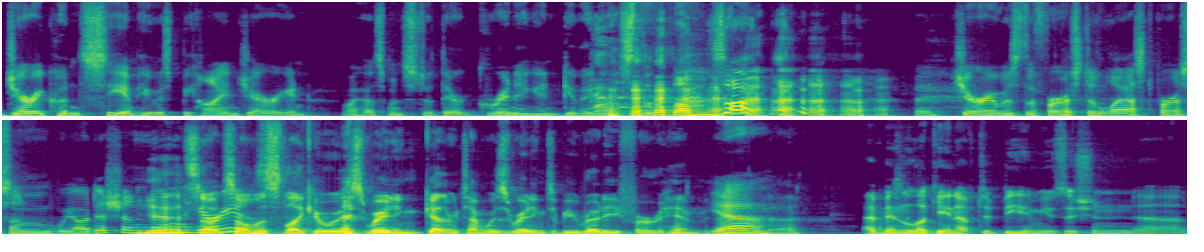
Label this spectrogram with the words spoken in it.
Jerry couldn't see him. He was behind Jerry, and my husband stood there grinning and giving us the thumbs up. And Jerry was the first and last person we auditioned, yeah, and it's, here it's he almost is. like it was waiting, gathering time was waiting to be ready for him. Yeah. then, uh, I've been lucky enough to be a musician uh,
